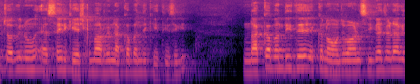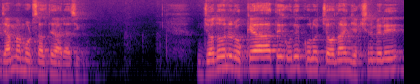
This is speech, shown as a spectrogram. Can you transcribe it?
18/1/2024 ਨੂੰ ਐਸਆਈ ਰਕੇਸ਼ ਕੁਮਾਰ ਨੇ ਨਾਕਾਬੰਦੀ ਕੀਤੀ ਸੀਗੀ। ਨਾਕਾਬੰਦੀ ਤੇ ਇੱਕ ਨੌਜਵਾਨ ਸੀਗਾ ਜਿਹੜਾ ਕਿ ਜਾਮਾ ਮੋਟਰਸਾਈਕਲ ਤੇ ਆ ਰਿਹਾ ਸੀਗਾ। ਜਦੋਂ ਉਹਨੂੰ ਰੋਕਿਆ ਤੇ ਉਹਦੇ ਕੋਲੋਂ 14 ਇੰਜੈਕਸ਼ਨ ਮਿਲੇ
